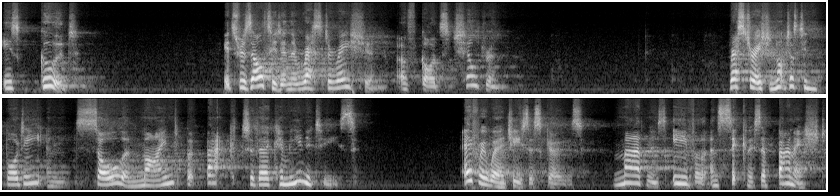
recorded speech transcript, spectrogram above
is good. It's resulted in the restoration of God's children. Restoration, not just in body and soul and mind, but back to their communities. Everywhere Jesus goes, madness, evil, and sickness are banished.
